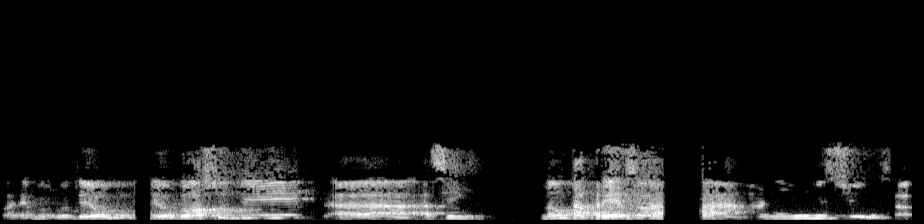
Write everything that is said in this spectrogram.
Variamos muito. Eu, eu gosto de, uh, assim, não estar tá preso a, a, a, nenhum estilo, sabe?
